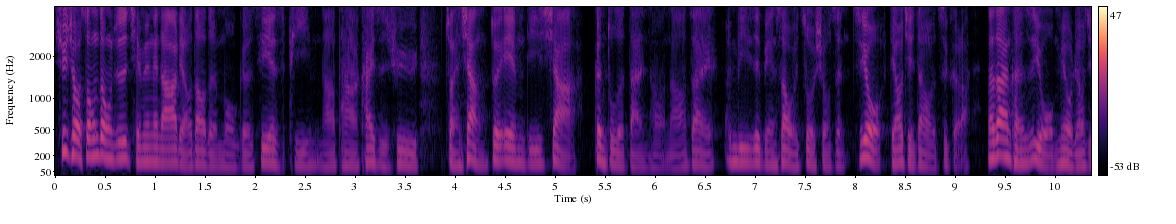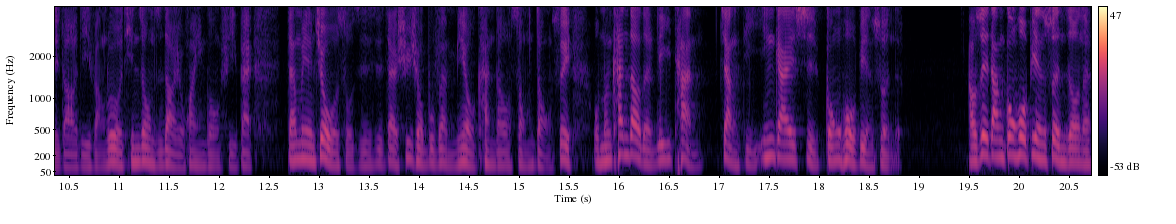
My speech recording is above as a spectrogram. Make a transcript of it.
需求松动就是前面跟大家聊到的某个 CSP，然后它开始去转向对 AMD 下更多的单哈，然后在 NV 这边稍微做修正。只有了解到了这个了，那当然可能是有我没有了解到的地方。如果听众知道，也欢迎跟我 feedback。但目前就我所知是在需求部分没有看到松动，所以我们看到的 lead time 降低，应该是供货变顺的。好，所以当供货变顺之后呢，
